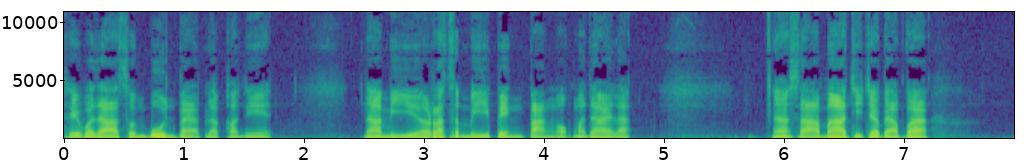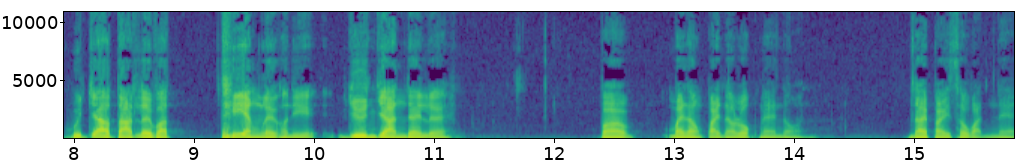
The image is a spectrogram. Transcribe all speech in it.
เทวดาสมบูรณ์แบบแล้วคราวนี้นะมีรัศมีเป่งปังออกมาได้แล้วนะสามารถที่จะแบบว่าพระเจ้าตัดเลยว่าเที่ยงเลยคนนี้ ยืนยันได้เลย ว่าไม่ต้องไปนรกแน่นอน ได้ไปสวรรค์แน่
